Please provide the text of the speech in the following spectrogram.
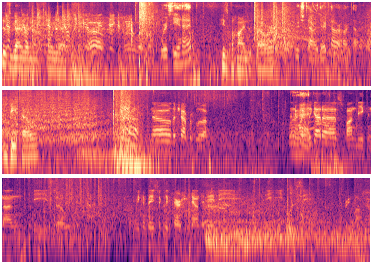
There's a guy Delta. running up for Objective you. Delta is Whoa, being taken. whoa, whoa, Where's he at? He's behind the tower. Which tower? Their tower, our tower. B tower. No, the chopper blew up. Anyway, Alright. we got a spawn beacon on B, so we can we can basically parachute down to A, B, D, E, or C pretty well now.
